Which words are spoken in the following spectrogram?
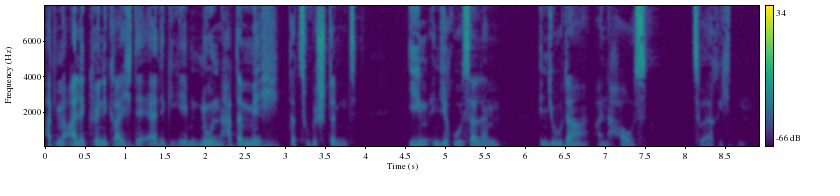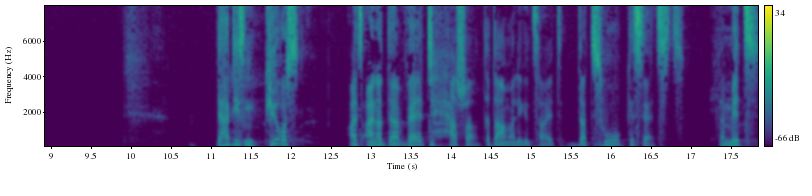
hat mir alle Königreiche der Erde gegeben. Nun hat er mich dazu bestimmt, ihm in Jerusalem, in Juda ein Haus zu errichten. Er hat diesen Kyros als einer der Weltherrscher der damaligen Zeit dazu gesetzt, damit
